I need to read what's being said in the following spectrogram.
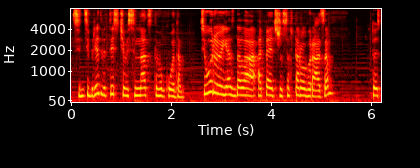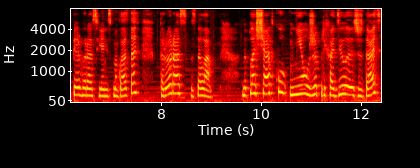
в сентябре 2018 года. Теорию я сдала, опять же, со второго раза. То есть первый раз я не смогла сдать, второй раз сдала. На площадку мне уже приходилось ждать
